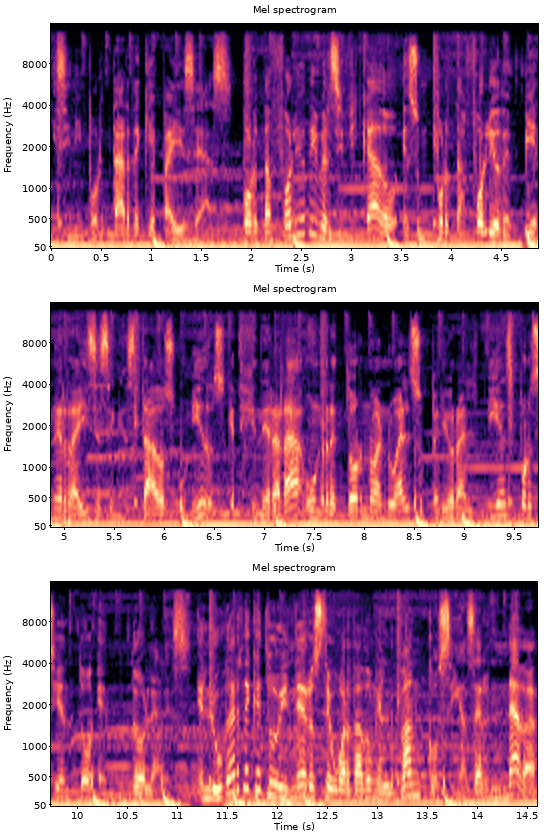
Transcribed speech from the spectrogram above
y sin importar de qué país seas. Portafolio Diversificado es un portafolio de bienes raíces en Estados Unidos que te generará un retorno anual superior al 10% en dólares. En lugar de que tu dinero esté guardado en el banco sin hacer nada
